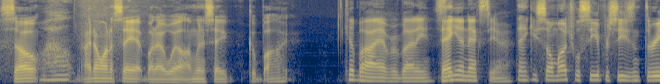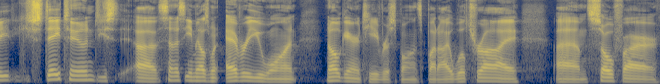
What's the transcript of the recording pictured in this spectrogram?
So Well, I don't want to say it, but I will. I'm gonna say goodbye. goodbye, everybody. Thank- See you next year. Thank you so much. We'll see you for season three. Stay tuned. You uh, send us emails whenever you want. No guaranteed response, but I will try. Um, so far,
